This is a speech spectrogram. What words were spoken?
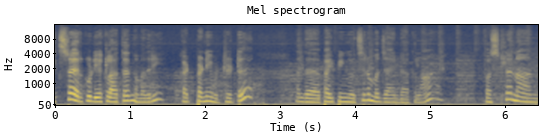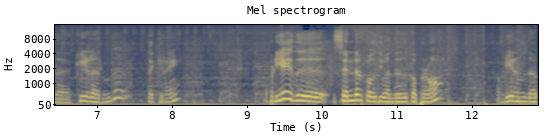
எக்ஸ்ட்ரா இருக்கக்கூடிய கிளாத்தை இந்த மாதிரி கட் பண்ணி விட்டுட்டு அந்த பைப்பிங் வச்சு நம்ம ஜாயிண்ட் ஆக்கலாம். ஃபஸ்ட்டில் நான் அந்த கீழே இருந்து தைக்கிறேன். அப்படியே இது சென்டர் பகுதி வந்ததுக்கப்புறம் அப்படியே நம்ம இந்த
